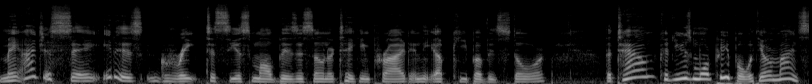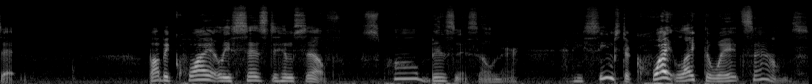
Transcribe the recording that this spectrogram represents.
May I just say, it is great to see a small business owner taking pride in the upkeep of his store. The town could use more people with your mindset. Bobby quietly says to himself, Small business owner, and he seems to quite like the way it sounds.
